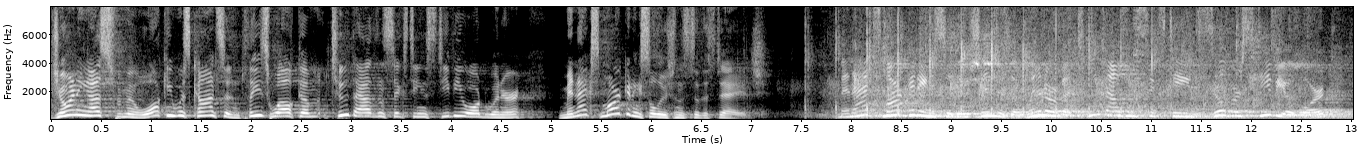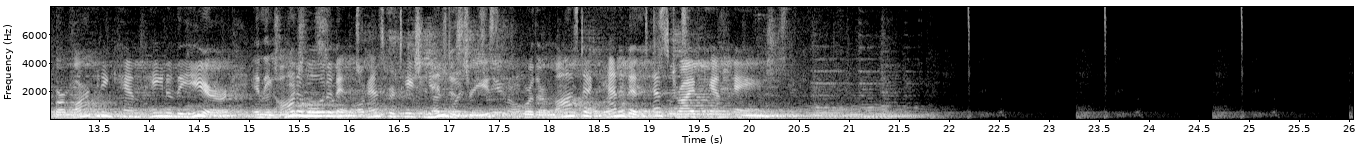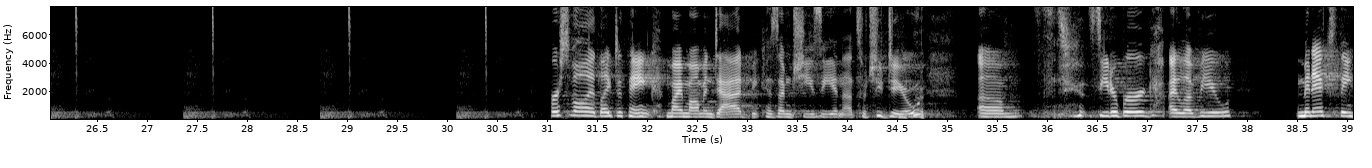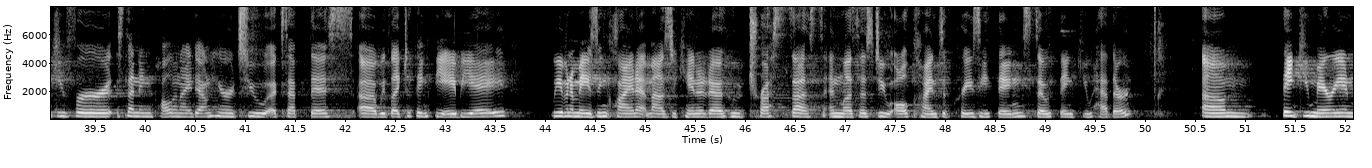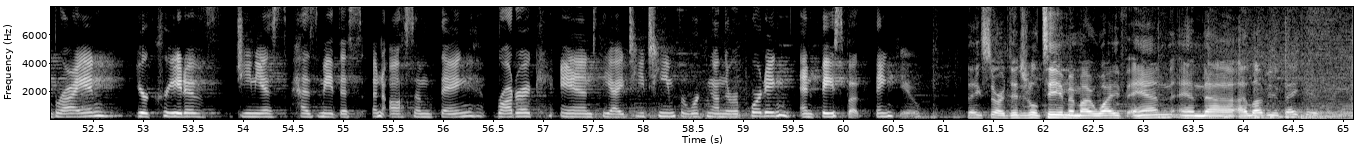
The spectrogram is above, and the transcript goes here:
Joining us from Milwaukee, Wisconsin, please welcome 2016 Stevie Award winner Minacs Marketing Solutions to the stage. Minacs Marketing Solutions is the winner of a 2016 Silver Stevie Award for Marketing Campaign of the Year in the automotive and transportation industries for their Mazda Canada Test Drive campaign. First of all, I'd like to thank my mom and dad because I'm cheesy and that's what you do. Um, Cedarburg, I love you. Minacs, thank you for sending Paul and I down here to accept this. Uh, we'd like to thank the ABA. We have an amazing client at Mazda Canada who trusts us and lets us do all kinds of crazy things, so thank you, Heather. Um, thank you, Mary and Brian. Your creative genius has made this an awesome thing. Roderick and the IT team for working on the reporting, and Facebook, thank you. Thanks to our digital team and my wife, Anne, and uh, I love you. Thank you.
